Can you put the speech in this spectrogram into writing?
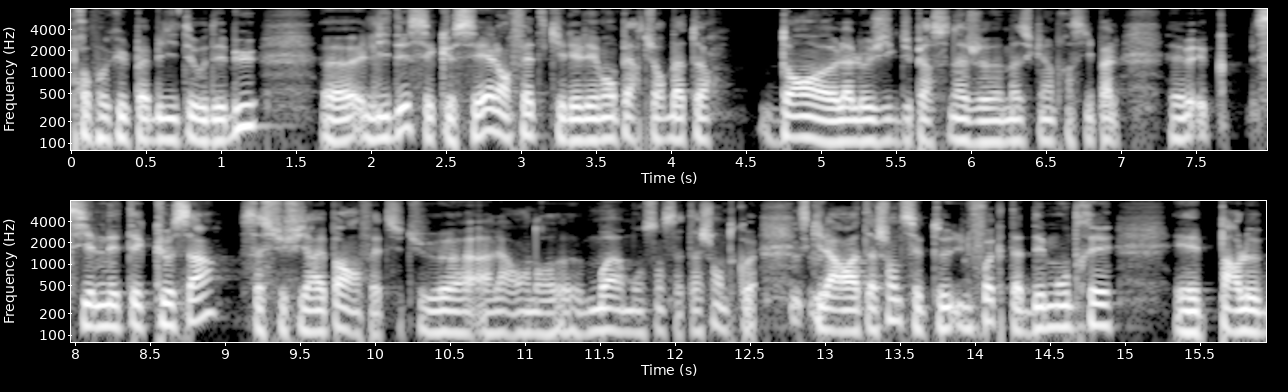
propre culpabilité au début euh, l'idée c'est que c'est elle en fait qui est l'élément perturbateur dans la logique du personnage masculin principal. si elle n'était que ça, ça suffirait pas en fait, si tu veux, à, à la rendre, moi à mon sens, attachante quoi. Ce qui la rend attachante, c'est une fois que tu as démontré, et par le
